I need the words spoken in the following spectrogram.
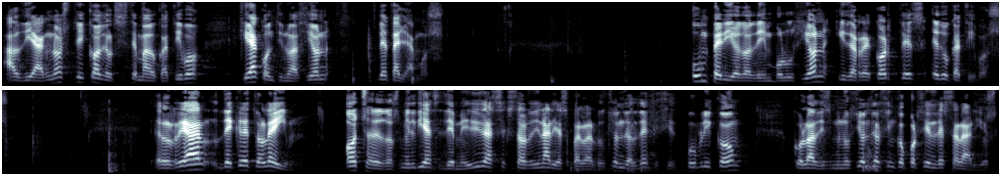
al diagnóstico del sistema educativo que a continuación detallamos. Un periodo de involución y de recortes educativos. El Real Decreto Ley 8 de 2010 de medidas extraordinarias para la reducción del déficit público, con la disminución del 5% de salarios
